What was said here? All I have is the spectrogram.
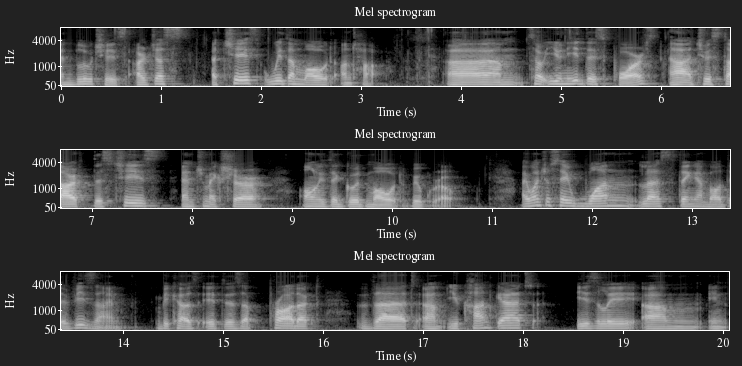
and blue cheese are just a cheese with a mold on top. Um, so you need these pores uh, to start this cheese and to make sure only the good mold will grow. I want to say one last thing about the Vezyme because it is a product that um, you can't get easily um, in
